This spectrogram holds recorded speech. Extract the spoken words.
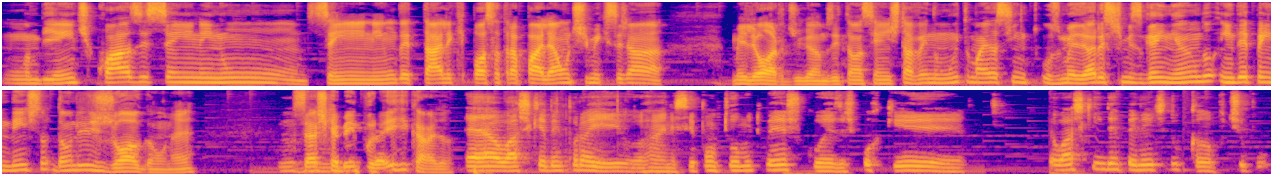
um ambiente quase sem nenhum, sem nenhum detalhe que possa atrapalhar um time que seja melhor, digamos. Então assim, a gente tá vendo muito mais assim, os melhores times ganhando, independente de onde eles jogam, né? Você acha que é bem por aí, Ricardo? É, eu acho que é bem por aí, Rainer. Você pontuou muito bem as coisas, porque eu acho que independente do campo, tipo,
